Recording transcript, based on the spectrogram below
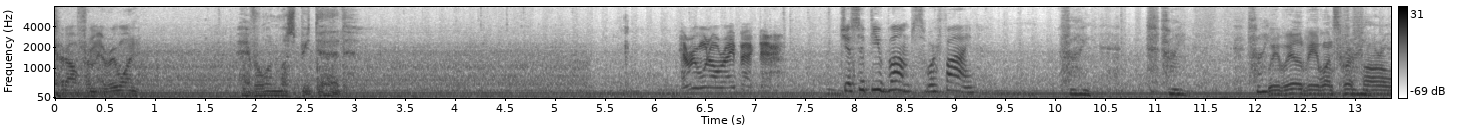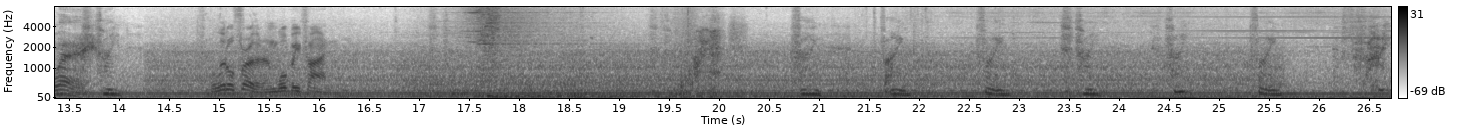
cut off from everyone? Everyone must be dead. Everyone all right back there? Just a few bumps. We're fine. Fine. Fine. Fine. We will be once we're far away. Fine. A little further and we'll be fine. Fine. Fine. Fine. Fine. Fine. Fine. Fine.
